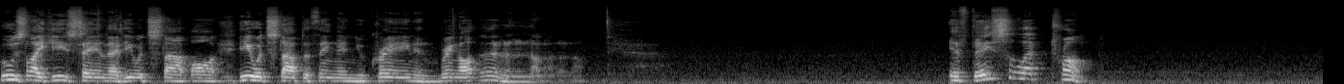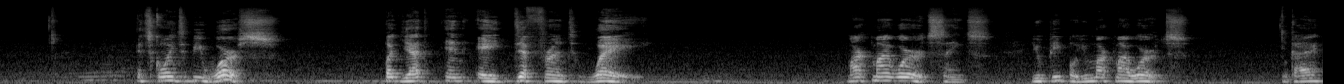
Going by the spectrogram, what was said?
Who's like he's saying that he would stop all, he would stop the thing in Ukraine and bring all. No, no, no, no, no, no. If they select Trump, it's going to be worse, but yet in a different way. Mark my words, saints. You people, you mark my words. Okay?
